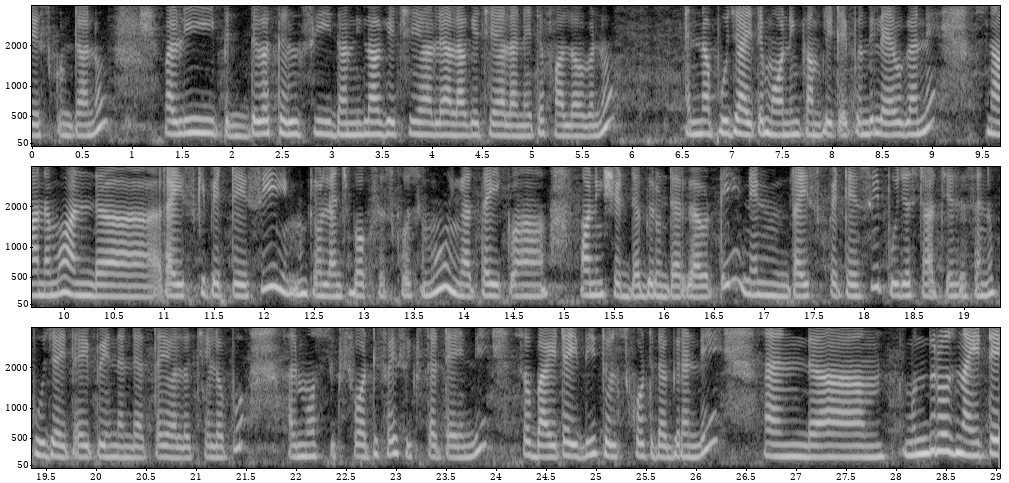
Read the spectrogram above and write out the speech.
చేసుకుంటాను. మళ్ళీ పెద్దగా తెలిసి దాన్ని ఇలాగే చేయాలి అలాగే చేయాలని అయితే ఫాలో అవ్వను. నా పూజ అయితే మార్నింగ్ కంప్లీట్ అయిపోయింది. లేవగానే స్నానము అండ్ రైస్కి పెట్టేసి ఇంకా లంచ్ బాక్సెస్ కోసము ఇంకా అత్తయ్య మార్నింగ్ షెడ్ దగ్గర ఉంటారు కాబట్టి నేను రైస్ పెట్టేసి పూజ స్టార్ట్ చేసేసాను. పూజ అయితే అయిపోయిందండి అత్తయ్య వాళ్ళు వచ్చేలోపు. Almost six forty five six thirty అయింది. సో బయట ఇది తులసికోట దగ్గర అండి అండ్ ముందు రోజు నైటే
